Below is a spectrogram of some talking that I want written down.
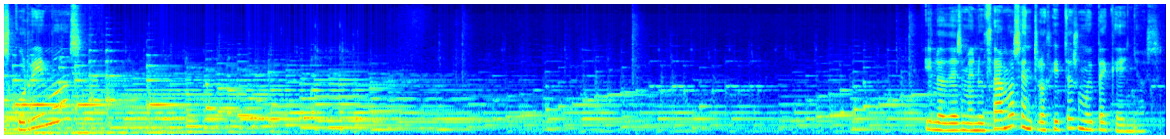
Escurrimos y lo desmenuzamos en trocitos muy pequeños.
